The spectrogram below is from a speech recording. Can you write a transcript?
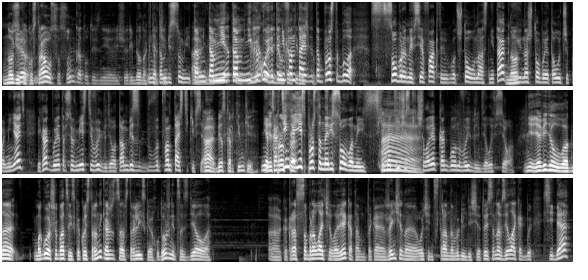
Ноги Всё- как у страуса, сумка тут из нее еще ребенок Нет, там торчит. без сумки. А, Там, там, не, нету- там никакой, это не фантазия, там просто было собраны все факты, вот что у нас не так, Но. и на что бы это лучше поменять, и как бы это все вместе выглядело. Там без вот фантастики всякой. А, без картинки? Нет, Есть картинка просто- есть просто нарисованный схематический А. человек, как бы он выглядел, и все. Не, я видел одна... Могу ошибаться, из какой страны, кажется, австралийская художница сделала... а, как раз собрала человека, там такая женщина очень странно выглядящая. То есть она взяла как бы себя,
